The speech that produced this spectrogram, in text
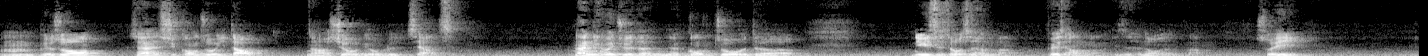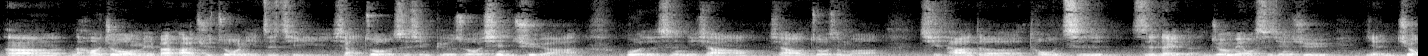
嗯，比如说现在去工作一到五，然后休六日这样子，那你会觉得你的工作的一直都是很忙，非常忙，一直很都很忙，所以，呃，然后就没办法去做你自己想做的事情，比如说兴趣啊，或者是你想想要做什么。其他的投资之类的，你就没有时间去研究。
